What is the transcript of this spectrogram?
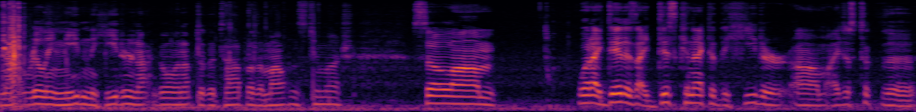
not really needing the heater, not going up to the top of the mountains too much. So, um, what I did is I disconnected the heater. Um, I just took the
